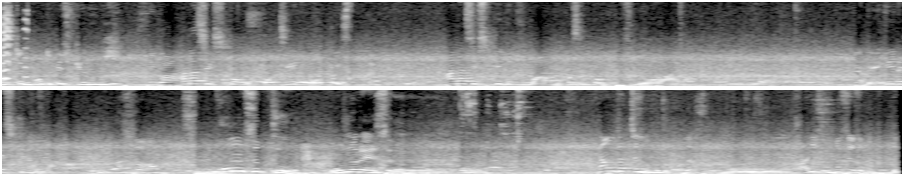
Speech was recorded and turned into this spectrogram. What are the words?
어떻게 뭐 어떻게 시키는 거지? 이거 하나씩 시켜 먹고 뒤로 먹고 있어. 하나씩 시키고 와 먹고 싶은 거 모아하자. 그러니까 네 개를 시키는 거지 각각. 알았어. 홈스프 오늘의 술. 향 자체는 너무 좋거든? 간이 너무 세서 먹는데?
